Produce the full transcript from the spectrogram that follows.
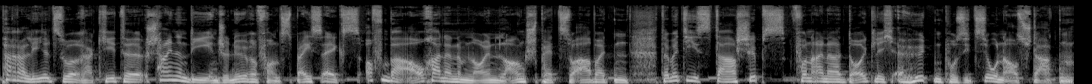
Parallel zur Rakete scheinen die Ingenieure von SpaceX offenbar auch an einem neuen Launchpad zu arbeiten, damit die Starships von einer deutlich erhöhten Position aus starten.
